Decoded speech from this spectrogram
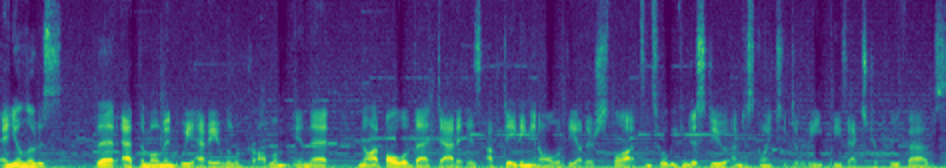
And you'll notice that at the moment we have a little problem in that not all of that data is updating in all of the other slots. And so what we can just do, I'm just going to delete these extra prefabs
